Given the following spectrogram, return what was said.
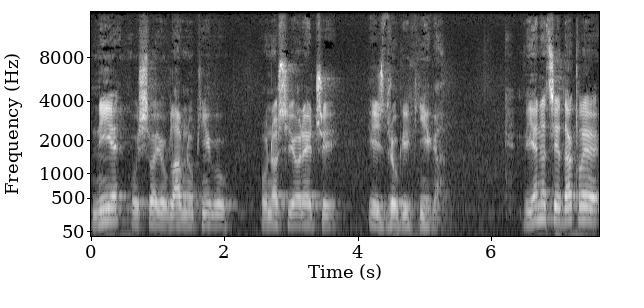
nije u svoju glavnu knjigu unosio reči iz drugih knjiga. Vijenac je dakle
